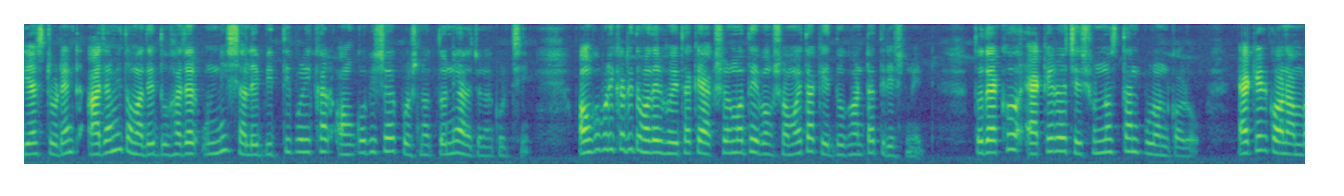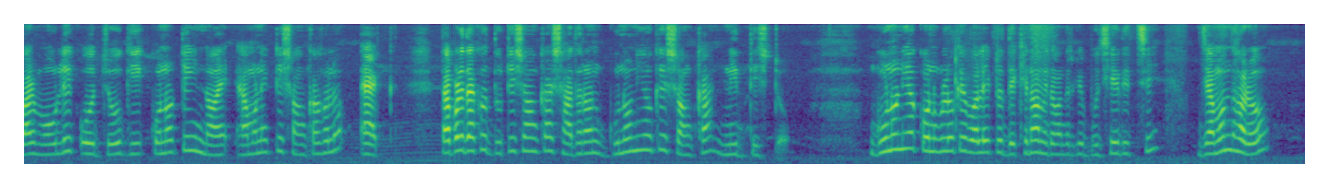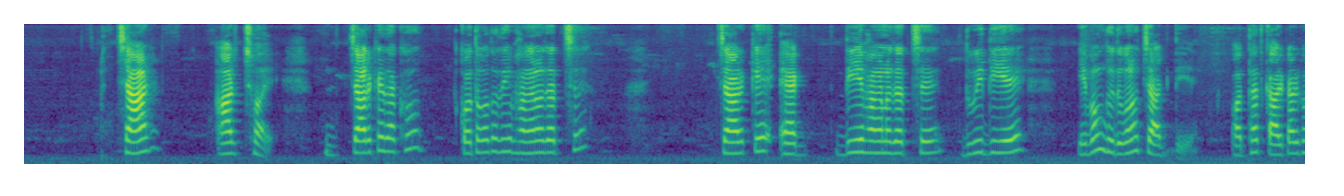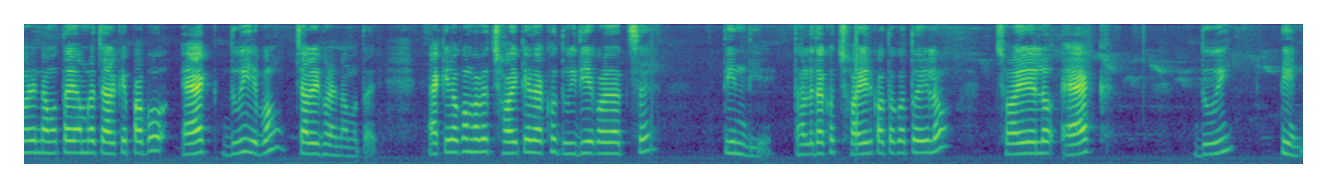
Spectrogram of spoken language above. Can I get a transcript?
Dear student আজ আমি তোমাদের দু হাজার উনিশ সালে বৃত্তি পরীক্ষার অঙ্ক বিষয়ে প্রশ্নোত্তর নিয়ে আলোচনা করছি। অঙ্ক পরীক্ষাটি তোমাদের হয়ে থাকে একশোর মধ্যে এবং সময় থাকে দু ঘণ্টা তিরিশ মিনিট। তো দেখো, একে রয়েছে শূন্যস্থান পূরণ করো। একের ক নাম্বার মৌলিক ও যৌগিক কোনোটিই নয়, এমন একটি সংখ্যা হলো এক। তারপরে দেখো, দুটি সংখ্যা সাধারণ গুণনীয়কের সংখ্যা নির্দিষ্ট। গুণনীয়ক কোনগুলোকে বলে একটু দেখে নাও, আমি তোমাদেরকে বুঝিয়ে দিচ্ছি। যেমন ধরো, চার আর ছয়। চারকে দেখো কত কত দিয়ে ভাঙানো যাচ্ছে? চারকে এক দিয়ে ভাঙানো যাচ্ছে, দুই দিয়ে এবং দুই দুগুণ চার দিয়ে। অর্থাৎ কার কার ঘরের নামতায় আমরা চারকে পাবো? এক, দুই এবং চারের ঘরের নামতায়। একই রকমভাবে ছয়কে দেখো, দুই দিয়ে করা যাচ্ছে, তিন দিয়ে। তাহলে দেখো ছয়ের কত কত এলো? ছয়ের এলো এক, দুই, তিন।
